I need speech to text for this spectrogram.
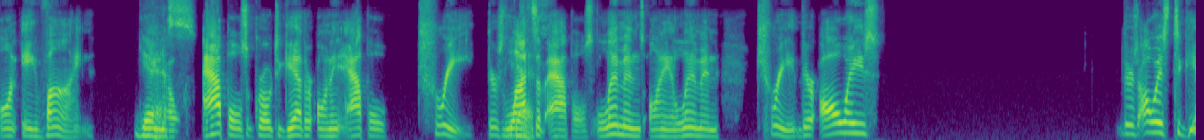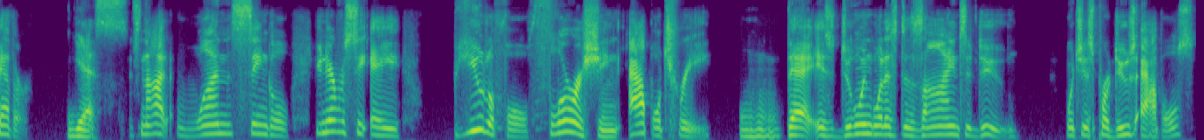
on a vine. Yes. You know, apples grow together on an apple tree. There's lots of apples. Lemons on a lemon tree. They're always there's always together. Yes. It's not one single, you never see a beautiful, flourishing apple tree mm-hmm. that is doing what it's designed to do, which is produce apples.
